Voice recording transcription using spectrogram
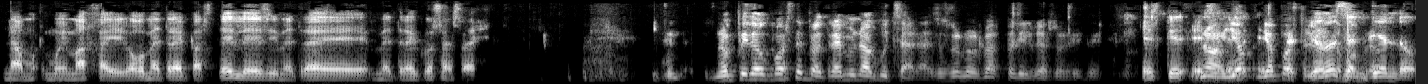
No, muy, muy maja. Y luego me trae pasteles y me trae, me trae cosas ahí. No pido un postre, pero tráeme una cuchara. Esos son los más peligrosos, dice. Es que no, yo, yo, postre yo los entiendo.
